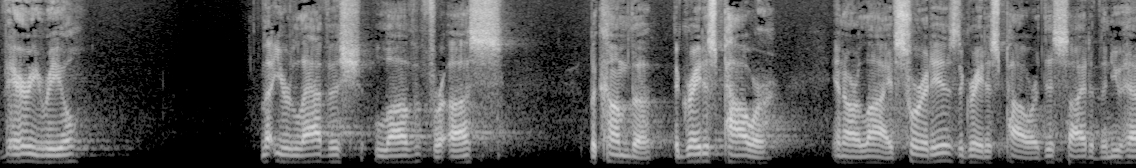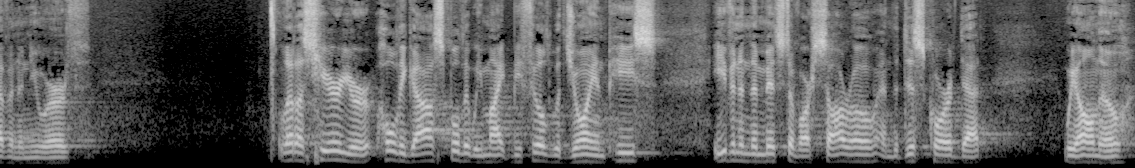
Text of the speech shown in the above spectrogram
very real. Let your lavish love for us become the, the greatest power in our lives, for it is the greatest power this side of the new heaven and new earth. Let us hear your holy gospel that we might be filled with joy and peace, even in the midst of our sorrow and the discord that we all know.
